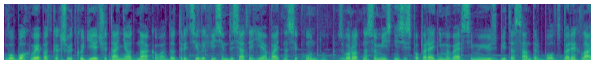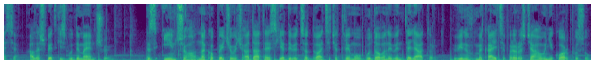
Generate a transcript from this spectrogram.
В обох випадках швидкодія читання однакова до 3,8 ГБ на секунду. Зворотна сумісність із попередніми версіями USB та Thunderbolt збереглася, але швидкість буде меншою. З іншого, накопичувач Adata SE920 отримав вбудований вентилятор. Він вмикається при розтягуванні корпусу,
